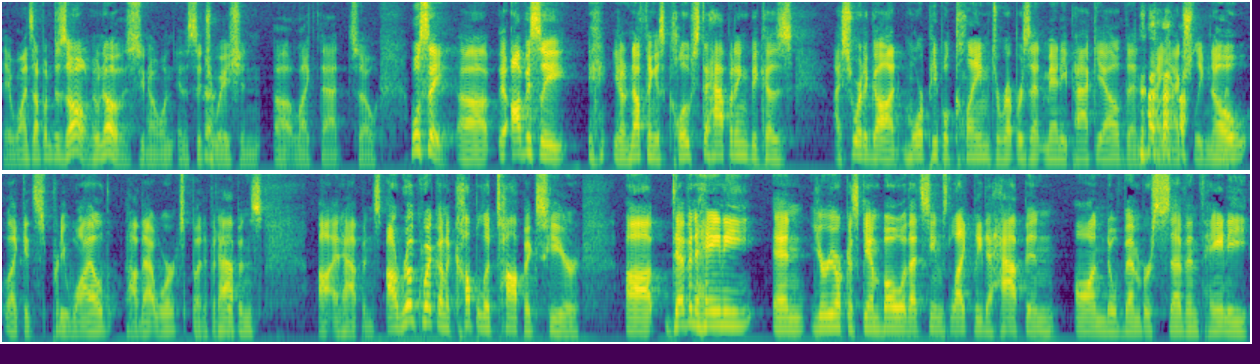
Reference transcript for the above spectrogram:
It winds up on DAZN. Who knows? You know, in, in a situation uh, like that. So we'll see. Uh, obviously, you know, nothing is close to happening because. I swear to God, more people claim to represent Manny Pacquiao than I actually know. Like it's pretty wild how that works. But if it happens, uh, it happens. Uh, real quick on a couple of topics here. Uh, Devin Haney and Yuriorkis Gamboa, that seems likely to happen on November 7th. Haney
